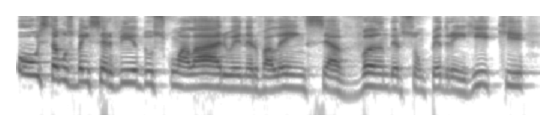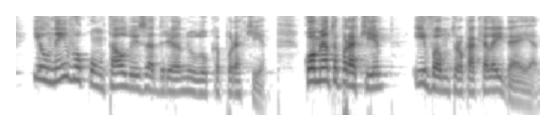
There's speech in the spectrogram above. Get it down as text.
Ou estamos bem servidos com Alário, Enervalência, Wanderson, Pedro Henrique e eu nem vou contar o Luiz Adriano e o Luca por aqui. Comenta por aqui e vamos trocar aquela ideia.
